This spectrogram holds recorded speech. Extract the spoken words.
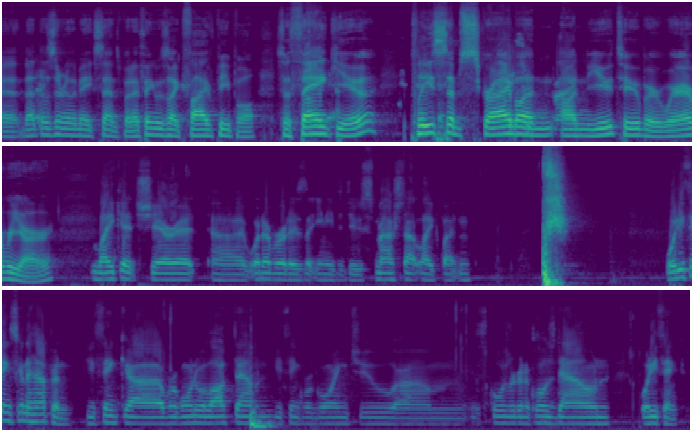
Uh, that doesn't really make sense, but I think it was like five people. So thank you. Please subscribe Please on subscribe. on YouTube or wherever you are. like it, share it, uh, whatever it is that you need to do. Smash that like button. What do you think is going to happen? Do you think uh, we're going to a lockdown? Do you think we're going to um, the schools are going to close down? What do you think?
